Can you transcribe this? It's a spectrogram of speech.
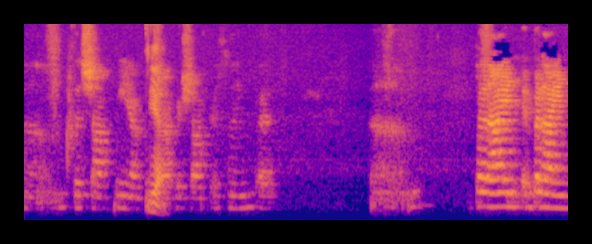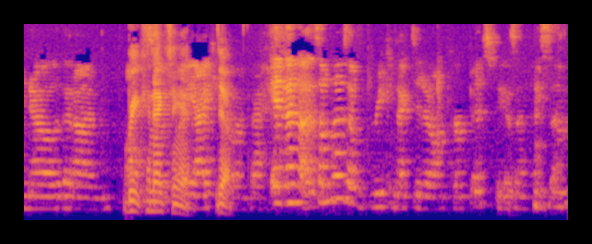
um, the shock you know Yeah. chakra chakra thing, but um, but I but I know that I'm also- Reconnecting it, Yeah, I keep yeah. going back, and then uh, sometimes I've reconnected it on purpose because I miss him.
